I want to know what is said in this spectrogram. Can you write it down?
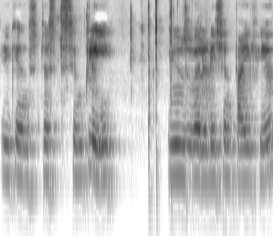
you can just simply use validation pipe here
